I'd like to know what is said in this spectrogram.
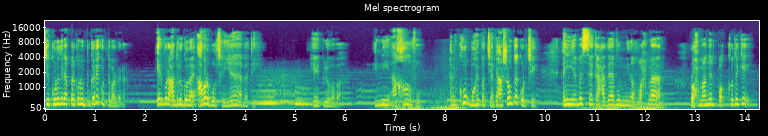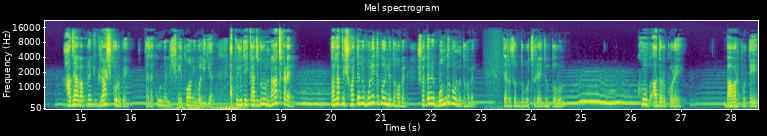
যে কোনোদিন আপনার কোনো উপকারই করতে পারবে না। এরপর আদর গলায় আবার বলছেন, ইয়া আবাতি, হে প্রিয় বাবা, ইন্নি আখাফু, আমি খুব ভয় পাচ্ছি, আমি আশঙ্কা করছি। আযাবুম মিনার রহমান, রহমানের পক্ষ থেকে আজাব আপনাকে গ্রাস করবে। ফাতাকুন আলী শৈতানি বলিয়া আপনি যদি এই কাজগুলো না ছাড়েন, তাহলে আপনি শয়তানের বলিতে পরিণত হবেন, শয়তানের বন্ধু পরিণত হবেন। তেরো, চোদ্দ বছরের একজন তরুণ খুব আদর করে বাবার প্রতি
